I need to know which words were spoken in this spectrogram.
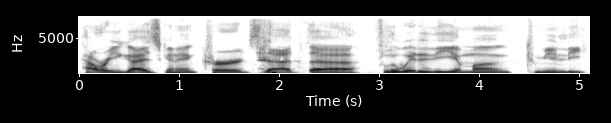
how are you guys going to encourage that uh, fluidity among community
